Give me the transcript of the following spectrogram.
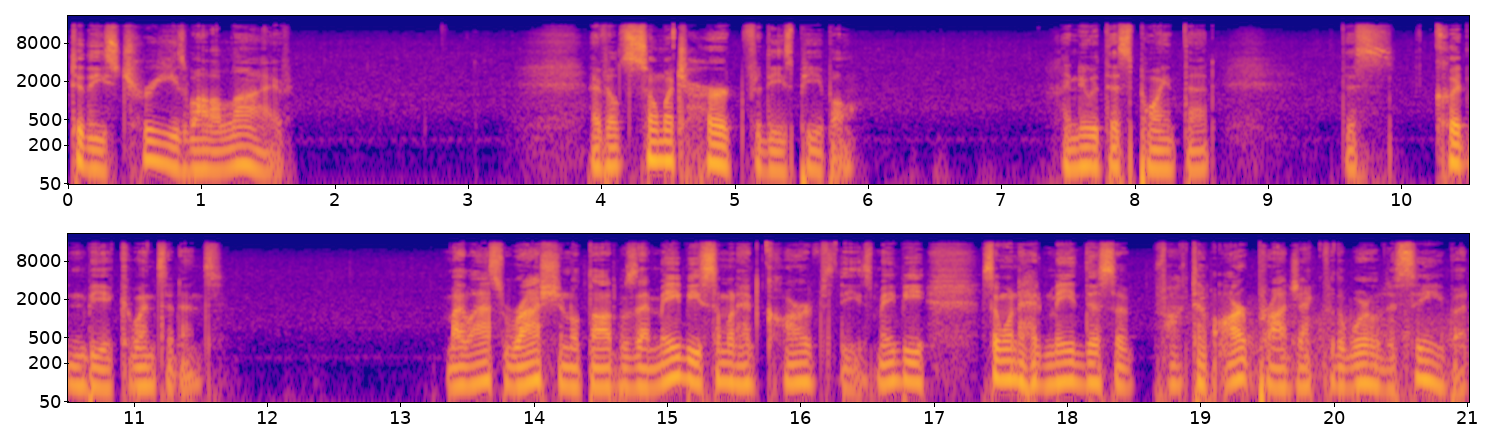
to these trees while alive. I felt so much hurt for these people. I knew at this point that this couldn't be a coincidence. My last rational thought was that maybe someone had carved these. Maybe someone had made this a fucked up art project for the world to see, but.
